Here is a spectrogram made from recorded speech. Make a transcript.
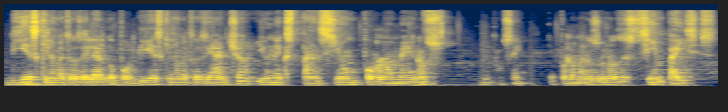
10 kilómetros de largo por 10 kilómetros de ancho y una expansión por lo menos, no sé, por lo menos unos 100 países,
